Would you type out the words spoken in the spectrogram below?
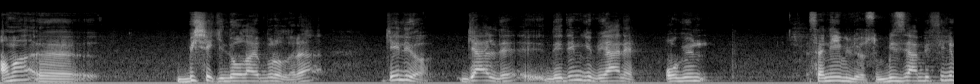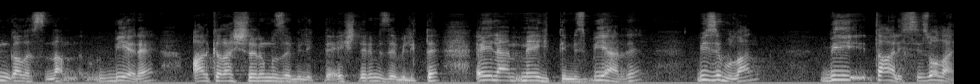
Ama e, bir şekilde olay buralara geliyor. Geldi. E, dediğim gibi yani o gün sen iyi biliyorsun. Biz yani bir film galasından bir yere arkadaşlarımızla birlikte, eşlerimizle birlikte eğlenmeye gittiğimiz bir yerde bizi bulan bir talihsiz olay.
